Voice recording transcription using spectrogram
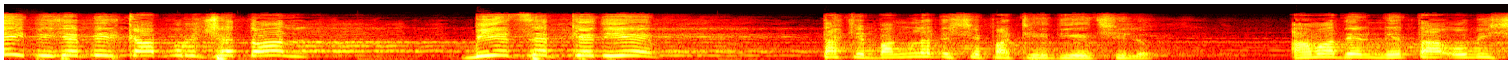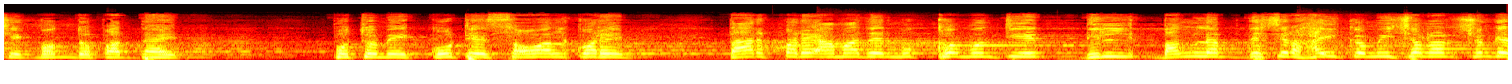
এই বিজেপির কাপুরুষের দল বিএসএফ কে দিয়ে তাকে বাংলাদেশে পাঠিয়ে দিয়েছিল। আমাদের নেতা অভিষেক বন্দ্যোপাধ্যায় প্রথমে কোর্টে সওয়াল করেন, তারপরে আমাদের মুখ্যমন্ত্রী দিল্লি বাংলাদেশের হাই কমিশনার সঙ্গে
